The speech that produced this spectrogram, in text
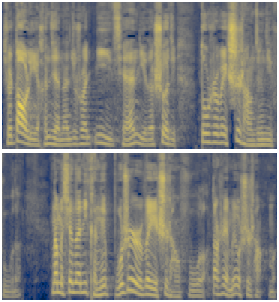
其实道理很简单，就是说你以前你的设计都是为市场经济服务的，那么现在你肯定不是为市场服务了，当时也没有市场嘛。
